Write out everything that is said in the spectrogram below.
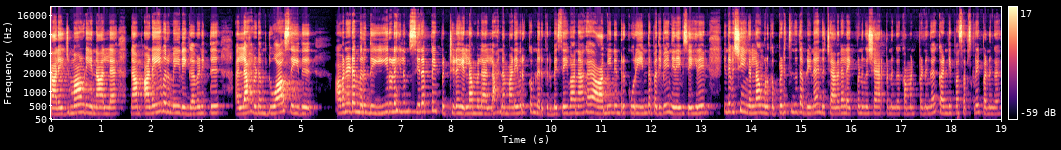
நாளை ஜுமாவுடைய நாளில் நாம் அனைவருமே இதை கவனித்து அல்லாஹ்விடம் துவா செய்து அவனிடமிருந்து ஈருலகிலும் சிறப்பை பெற்றிட எல்லாம் வல்ல அல்லாஹ் நம் அனைவருக்கும் நற்கிருபை செய்வானாக. ஆமீன் என்று கூறி இந்த பதிவை நிறைவு செய்கிறேன். இந்த விஷயங்கள்லாம் உங்களுக்கு பிடிச்சிருந்தது அப்படின்னா இந்த சேனலை லைக் பண்ணுங்கள் ஷேர் பண்ணுங்கள் கமெண்ட் பண்ணுங்கள் கண்டிப்பாக சப்ஸ்கிரைப் பண்ணுங்கள்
